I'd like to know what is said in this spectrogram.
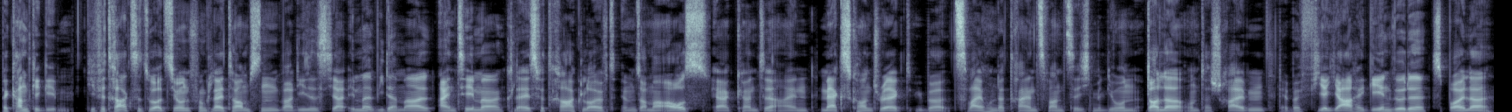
bekannt gegeben. Die Vertragssituation von Clay Thompson war dieses Jahr immer wieder mal ein Thema Thema. Clays Vertrag läuft im Sommer aus. Er könnte ein Max-Contract über 223 Millionen Dollar unterschreiben, der über vier Jahre gehen würde. Spoiler,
